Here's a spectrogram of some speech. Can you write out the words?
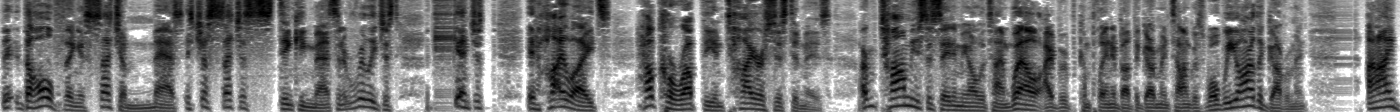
the, the whole thing is such a mess. It's just such a stinking mess, and it really just again just it highlights how corrupt the entire system is. Tom used to say to me all the time, "Well, I would complain about the government." Tom goes, "Well, we are the government." And I,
